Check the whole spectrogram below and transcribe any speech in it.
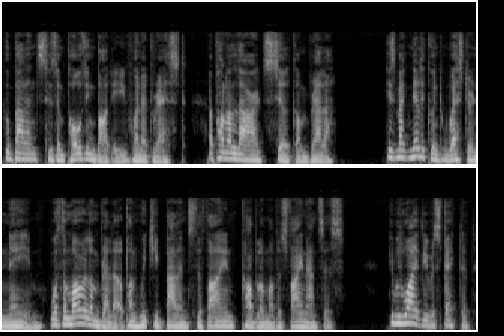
who balanced his imposing body, when at rest, upon a large silk umbrella. His magniloquent Western name was the moral umbrella upon which he balanced the fine problem of his finances. He was widely respected.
